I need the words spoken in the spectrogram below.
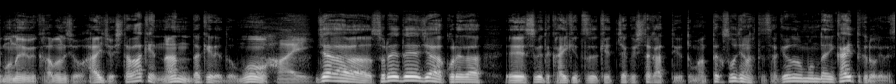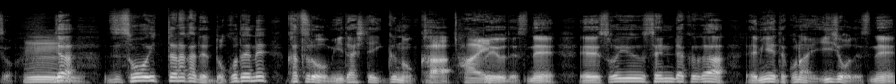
ー物言う株主を排除したわけなんだけれども、はい。じゃあ、それで、じゃあ、これが、えー、全て解決、決着したかっていうと、全くそうじゃなくて、先ほどの問題に返ってくるわけですよ。じゃあ、そういった中で、どこでね、活路を見出していくのか、はいというですね、えーそういう戦略が、えー見えてこない以上ですね、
